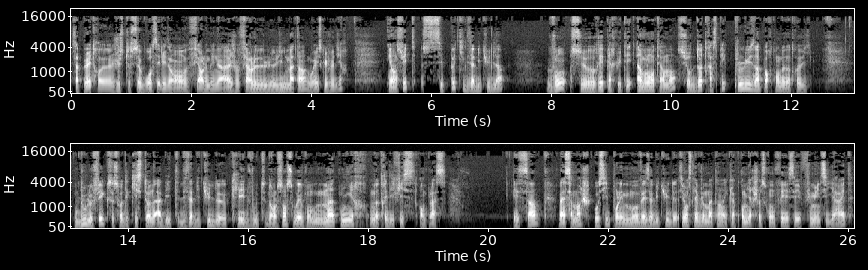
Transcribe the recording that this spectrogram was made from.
ça peut être euh, juste se brosser les dents, euh, faire le ménage, faire le, lit le matin, vous voyez ce que je veux dire? Et ensuite, ces petites habitudes-là vont se répercuter involontairement sur d'autres aspects plus importants de notre vie. D'où le fait que ce soit des keystone habits, des habitudes clés de voûte, dans le sens où elles vont maintenir notre édifice en place. Et ça, bah, ça marche aussi pour les mauvaises habitudes. Si on se lève le matin et que la première chose qu'on fait, c'est fumer une cigarette,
